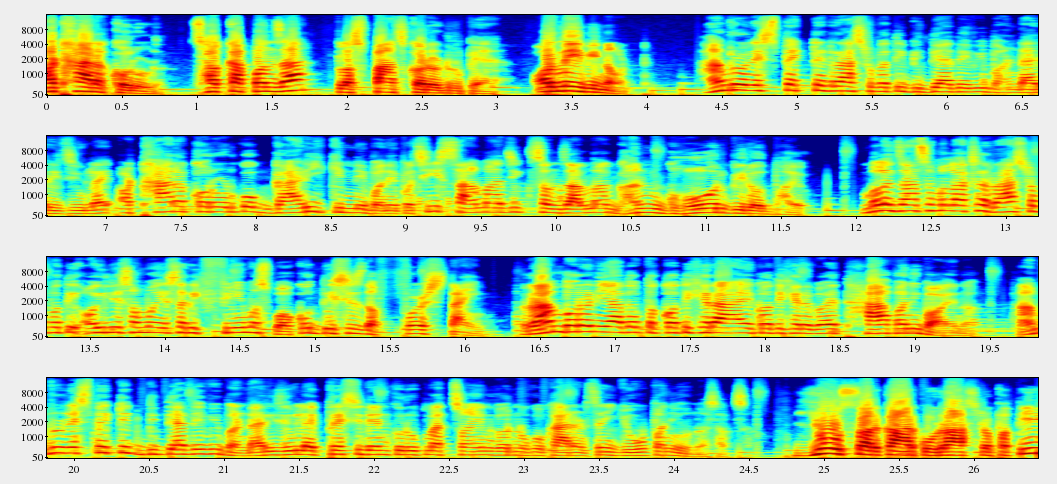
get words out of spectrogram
अठार करोड छक्का पन्जा प्लस पाँच करोड रुपियाँ अर मेबी नट हाम्रो रेस्पेक्टेड राष्ट्रपति विद्यादेवी भण्डारीज्यूलाई अठार करोडको गाडी किन्ने भनेपछि सामाजिक सञ्जालमा घनघोर विरोध भयो। मलाई जहाँसम्म लाग्छ राष्ट्रपति अहिलेसम्म यसरी फेमस भएको this is the first time Ram Baran Yadav त कतिखेर आए कतिखेर गए थाहा पनि भएन। हाम्रो रेस्पेक्टेड विद्यादेवी भण्डारीज्यूलाई प्रेसिडेन्टको रूपमा चयन गर्नुको कारण चाहिँ यो पनि हुनसक्छ। यो सरकारको राष्ट्रपति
